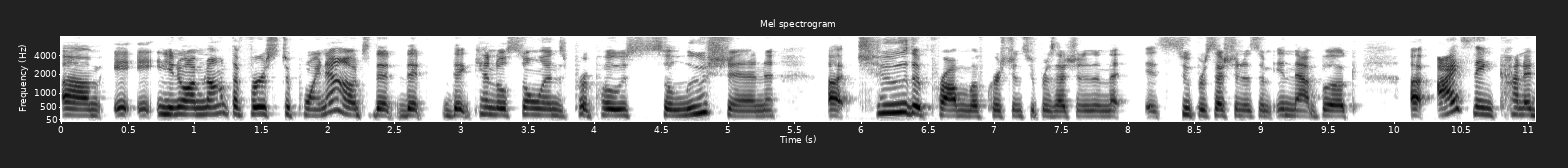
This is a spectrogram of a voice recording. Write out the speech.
um, it, it- you know, I'm not the first to point out that that that Kendall Soulen's proposed solution uh, to the problem of Christian supersessionism, that supersessionism in that book, uh, I think, kind of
